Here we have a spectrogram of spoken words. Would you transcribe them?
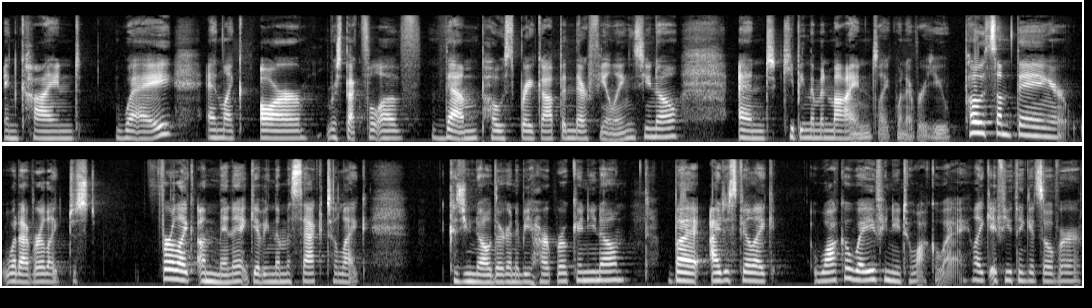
and kind way and like are respectful of them post breakup and their feelings, you know, and keeping them in mind like whenever you post something or whatever, like just for like a minute giving them a sec to like cuz you know they're going to be heartbroken, you know. But I just feel like walk away if you need to walk away. Like if you think it's over,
